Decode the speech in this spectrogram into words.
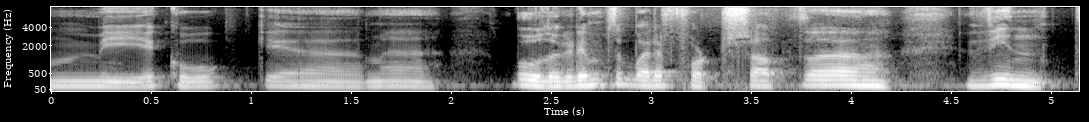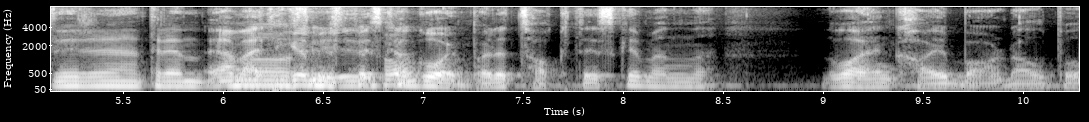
mye kok eh, med Bodø-Glimt, som bare fortsatte vintertrenden. Jeg veit ikke hvor mye vi skal gå inn på det taktiske, men det var en Kai Bardal på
